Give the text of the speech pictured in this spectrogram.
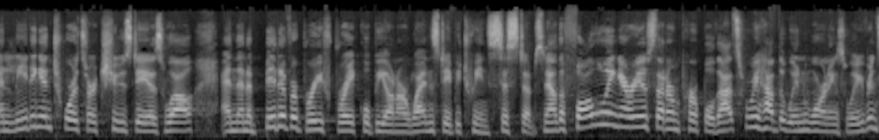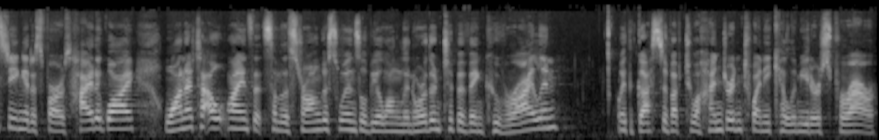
and leading in towards our Tuesday as well. And then a bit of a brief break will be on our Wednesday between systems. Now, the following areas that are in purple, that's where we have the wind warnings. We're even seeing it as far as Haida Gwaii. Wanted to outlines that some of the strongest winds will be along the northern tip of Vancouver Island with gusts of up to 120 kilometers per hour.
